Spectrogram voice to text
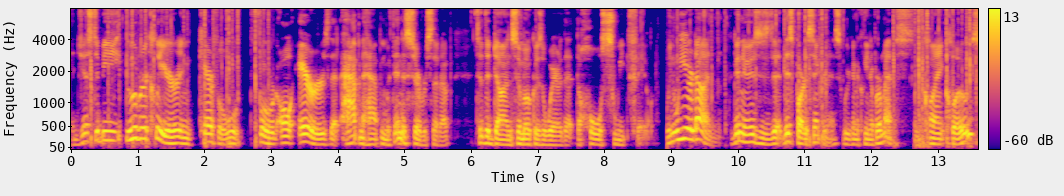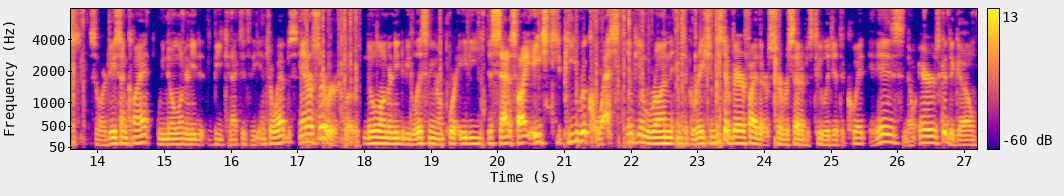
And just to be uber clear and careful, we'll forward all errors that happen to happen within the server setup to the done so Mocha is aware that the whole suite failed. When we are done, the good news is that this part is synchronous. We're going to clean up our mess. the client close, so our JSON client, we no longer need to be connected to the interwebs, and our server close. No longer need to be listening on port 80 to satisfy HTTP request. npm run integration just to verify that our server setup is too legit to quit. It is, no errors, good to go.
